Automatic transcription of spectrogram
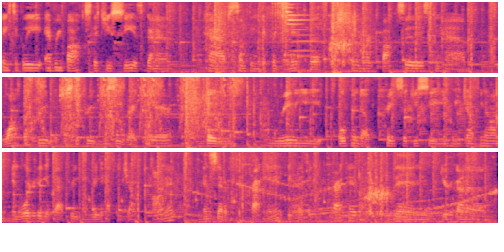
basically, every box that you see is gonna have something different in it. The question mark boxes can have Wumpa fruit, which is the fruit you see right here. Those really opened up crates that you see me jumping on. In order to get that fruit, you really have to jump on it instead of cracking it, because if you crack it, then you're gonna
